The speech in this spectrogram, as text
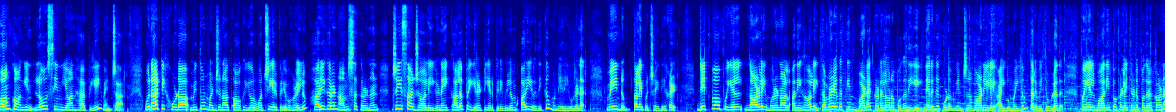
ஹாங்காங்கின் லோ சின் யான் ஹாப்பியை வென்றார். உனாட்டி ஹூடா மிதுன் மஞ்சுநாத் ஆகியோர் ஒற்றையர் பிரிவுகளிலும் ஹரிகரன் அம்சகரணன் ட்ரீசா ஜாலி இணை கலப்பு இரட்டையர் பிரிவிலும் அரையிறுதிக்கு முன்னேறியுள்ளனர். மீண்டும் தலைப்புச் செய்திகள். டிட்வா புயல் நாளை மறுநாள் அதிகாலை தமிழகத்தின் வட கடலோர பகுதியை நெருங்கக்கூடும் என்று வானிலை ஆய்வு மையம் தெரிவித்துள்ளது. புயல் பாதிப்புகளை தடுப்பதற்கான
